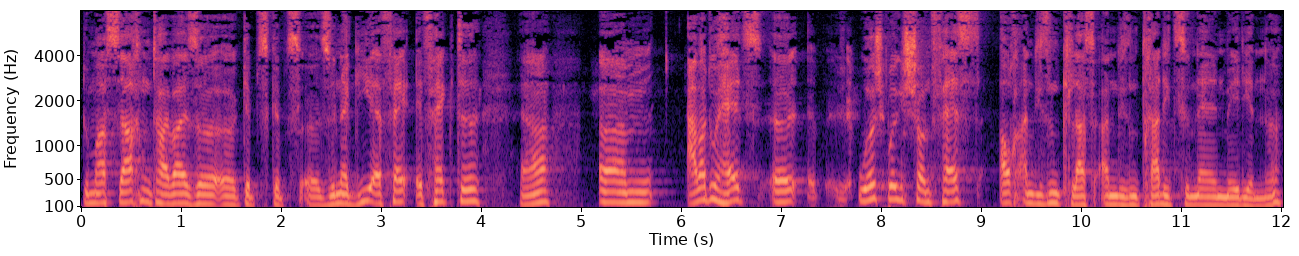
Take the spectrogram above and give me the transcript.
du machst Sachen, teilweise äh, gibt's gibt's äh, Synergieeffekte, ja. Ähm, aber du hältst äh, ursprünglich schon fest, auch an diesen Klass, an diesen traditionellen Medien, ne?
